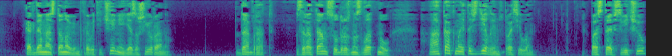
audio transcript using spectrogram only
— Когда мы остановим кровотечение, я зашью рану. — Да, брат. Заратан судорожно сглотнул — «А как мы это сделаем?» — спросил он. «Поставь свечу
